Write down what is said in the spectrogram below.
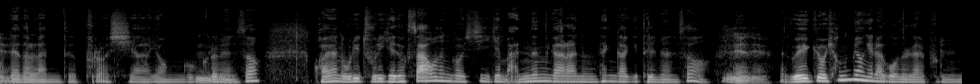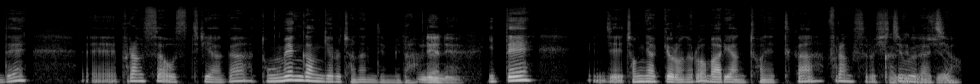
뭐 네덜란드, 프러시아, 영국 음. 그러면서 과연 우리 둘이 계속 싸우는 것이 이게 맞는가라는 생각이 들면서 네네. 외교 혁명이라고 오늘날 부르는데 에, 프랑스와 오스트리아가 동맹 관계로 전환됩니다. 네네. 이때 이제 정략 결혼으로 마리 앙투아네트가 프랑스로 시집을 가지요.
